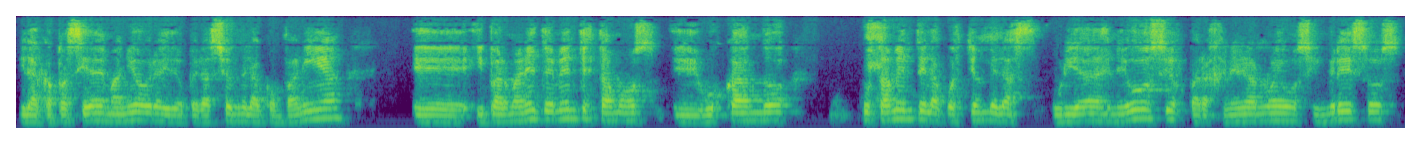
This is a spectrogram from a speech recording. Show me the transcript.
y la capacidad de maniobra y de operación de la compañía. y permanentemente estamos buscando justamente la cuestión de las unidades de negocios para generar nuevos ingresos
